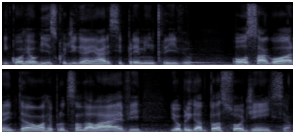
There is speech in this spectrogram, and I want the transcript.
e correr o risco de ganhar esse prêmio incrível. Ouça agora então a reprodução da live e obrigado pela sua audiência.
